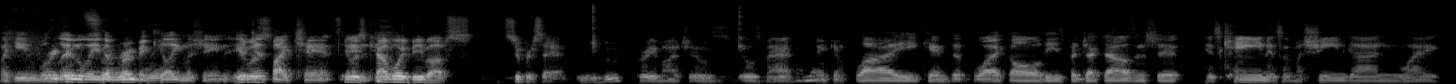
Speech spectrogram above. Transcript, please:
Like he was Freaking literally the perfect killing machine. He It was- just by chance. he was Cowboy Bebop's Super Saiyan. Mm-hmm. Pretty much. It was it was bad. My man can fly. He can deflect all these projectiles and shit. His cane is a machine gun. Like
